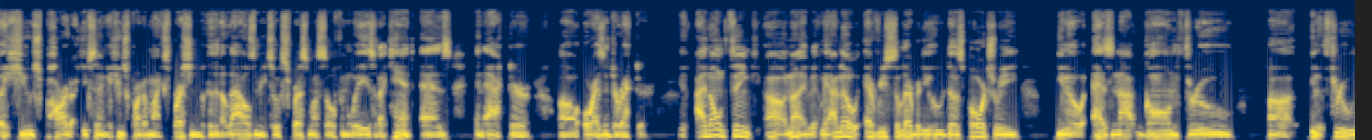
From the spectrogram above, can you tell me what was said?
a huge part. I keep saying a huge part of my expression because it allows me to express myself in ways that I can't as an actor, uh, or as a director. I don't think, uh, no, I mean, I know every celebrity who does poetry, you know, has not gone through, uh, you know, through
